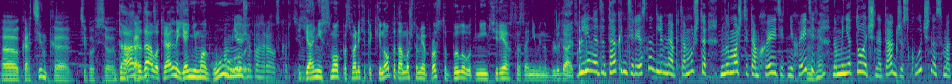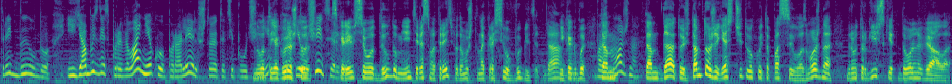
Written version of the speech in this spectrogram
э, картинка, типа, все. Да, да, да, вот реально я не могу. А мне очень понравилась картина. Я не смог посмотреть это кино, потому что мне просто было вот неинтересно за ними наблюдать. Блин, это так интересно для меня, потому что, ну, вы можете там хейтить, не хейтить, Мгм. но мне точно так же скучно смотреть дылду. И я бы здесь провела некую параллель, что это типа ученик Ну вот я говорю, и что, учитель. скорее всего, Дылду мне интересно смотреть, потому что она красиво выглядит. Да. И как бы там, Возможно. там, да, то есть там тоже я считываю какой-то посыл. Возможно, драматургически это довольно вяло.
